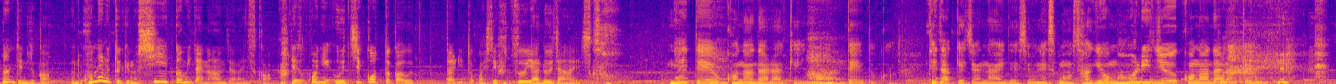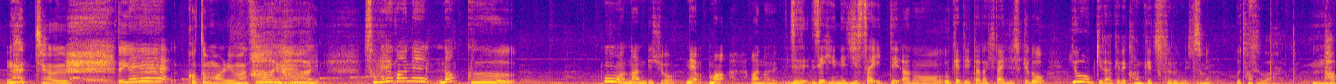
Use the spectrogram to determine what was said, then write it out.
なんていうんですか？あのこねる時のシートみたいなのあるじゃないですか。でそこに打ち粉とか打ったりとかして普通やるじゃないですか。ね手を粉だらけになってとか、ねはい、手だけじゃないですよね。もう作業周り中粉だらけになっちゃうっていうこともありますよね。ねはいはい、それがねなくもうなんでしょう。ねまああのぜぜひね実際行ってあの受けていただきたいんですけど容器だけで完結するんですね。器。タッ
